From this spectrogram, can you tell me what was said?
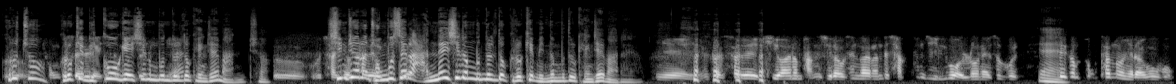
그렇죠. 그 그렇게 믿고 계시는 분들 분들도 굉장히 많죠. 그, 그 심지어는 종부세를 안 내시는 분들도 그렇게 믿는 분들 굉장히 많아요. 예, 그러니까 사회에 기여하는 방식이라고 생각하는데 자꾸 이제 일부 언론에서 그걸 예. 세금 폭탄론이라고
